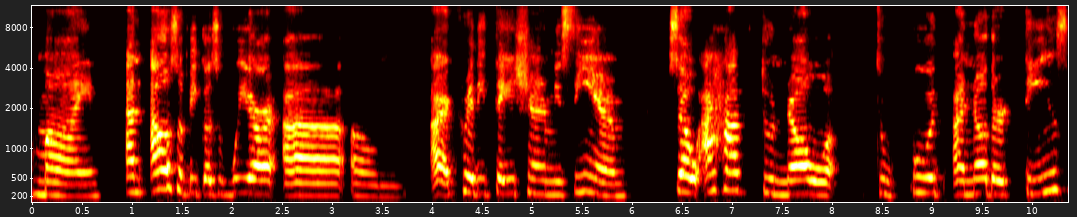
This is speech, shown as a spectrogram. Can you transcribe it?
mine. And also because we are a, um, accreditation museum, so I have to know to put another things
